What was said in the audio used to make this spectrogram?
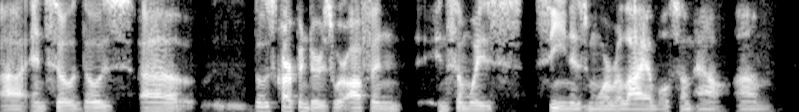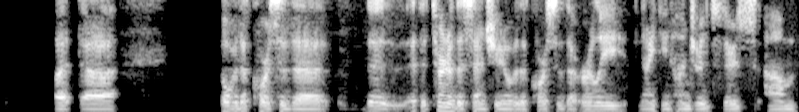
Uh, and so those uh, those carpenters were often in some ways seen as more reliable somehow. Um, but uh, over the course of the the at the turn of the century and over the course of the early 1900s, there's um,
